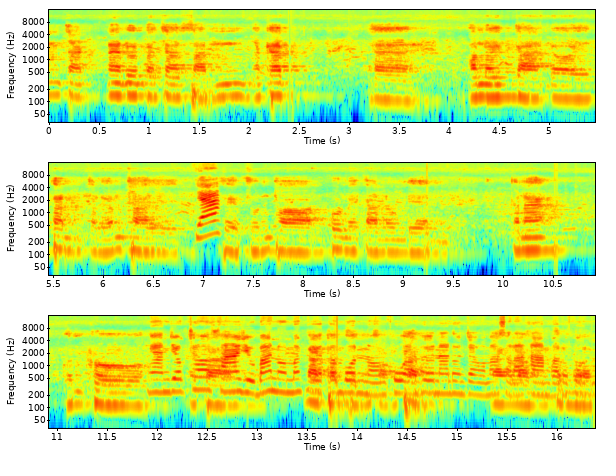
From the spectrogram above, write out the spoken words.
ำจากนาดูลประชาสรรค์นะครับเอ่ออำนวยการโดยท่านเฉลิมชัยยะเศรษฐสุนทร ผู้อำนวยการโรงเรียน คณะคุณครูงานยกช่อฟ้าอยู่บ้านนนมะเกลือตำบลหนองคูอำเภอนาโดนจังหวัดมหาสารคามค่ะทุกคน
